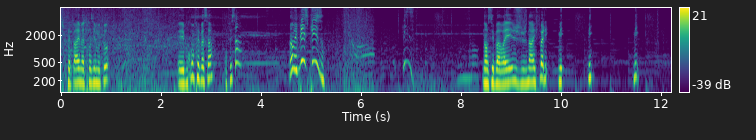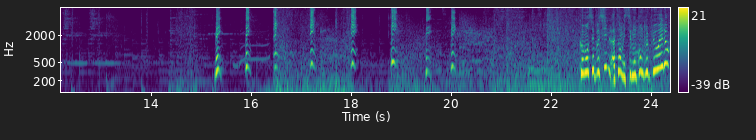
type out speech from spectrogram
Je préparer ma troisième auto. Et pourquoi on fait pas ça? On fait ça hein Non mais please Please non, c'est pas vrai, je, n'arrive pas à les... Mais... Mais... Mais... Mais... Mais... Mais... Mais... Mais... Mais... Mais... Comment c'est possible? Attends, mais c'est mon compte le plus haut hello?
